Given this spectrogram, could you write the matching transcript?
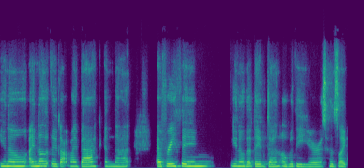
you know, I know that they've got my back and that everything, you know, that they've done over the years has like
